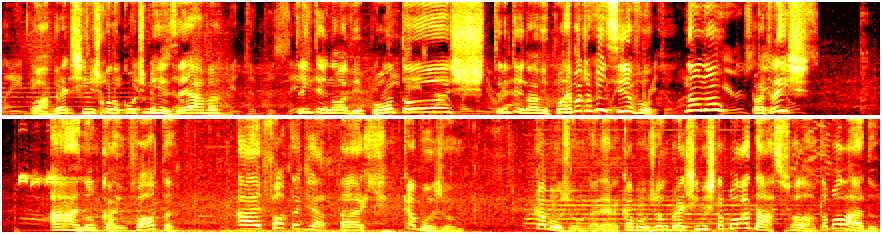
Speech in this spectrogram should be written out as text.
lane, Ó, Brad Stevens colocou o time reserva. into position. 39 pontos. 39 pontos. Rebote ofensivo. Não, não. Para 3. Ah, não caiu. Falta? Ai, falta de ataque. Acabou o jogo. Acabou o jogo, galera. Acabou o jogo. O Brad Stevens tá boladaço. Olha lá, tá bolado.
